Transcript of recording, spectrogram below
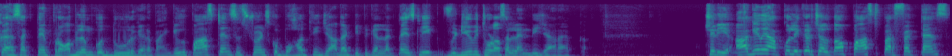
कह सकते हैं प्रॉब्लम को दूर कर पाएँगे। क्योंकि पास टेंस स्टूडेंट्स को बहुत ही ज़्यादा टिपिकल लगता है, इसलिए वीडियो भी थोड़ा सा लेंदी जा रहा है आपका। चलिए, आगे मैं आपको लेकर चलता हूँ past perfect tense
